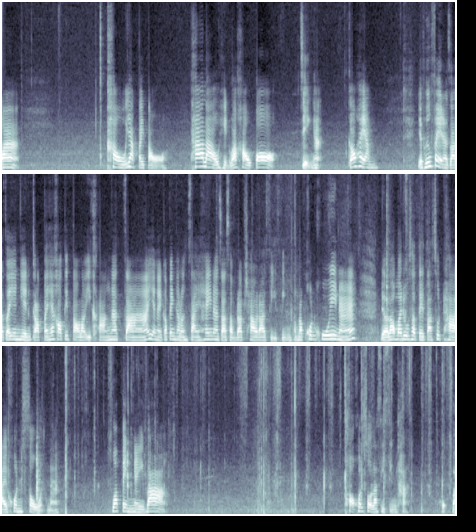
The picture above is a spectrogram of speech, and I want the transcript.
ว่า เขาอยากไปต่อ ถ้าเราเห็นว่าเขาก็เจ๋งอะ่ะ ก็พยายามอย่าเพิ่งเฟดนะจ๊ะใจเย็นๆ กลับไปให้เขาติดต่อเราอีกครั้งนะจ๊ะยังไงก็เป็นกำลังใจให้นะจ๊ะสำหรับชาวราศีสิงห์สำหรับคนคุยนะ เดี๋ยวเรามาดูสเตตัสสุดท้ายคนโสดนะ ว่าเป็นไงบ้าง ขอคนโสดราศีสิงห์ค่ะหกใบ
